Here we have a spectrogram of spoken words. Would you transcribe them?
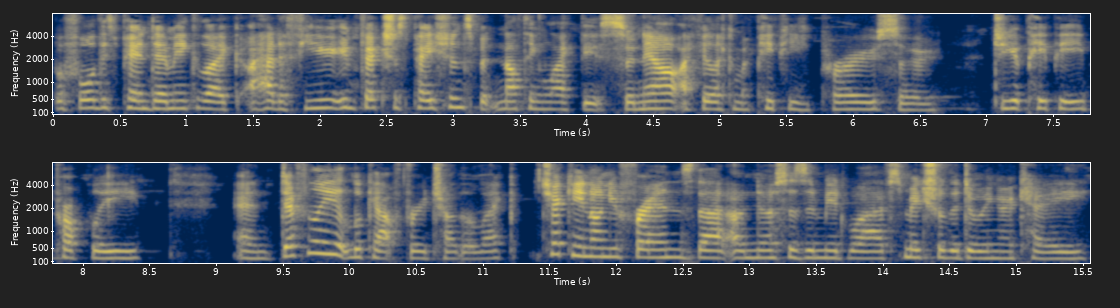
before this pandemic, like I had a few infectious patients, but nothing like this. So now I feel like I'm a PPE pro. So do your PPE properly and definitely look out for each other. Like, check in on your friends that are nurses and midwives, make sure they're doing okay.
